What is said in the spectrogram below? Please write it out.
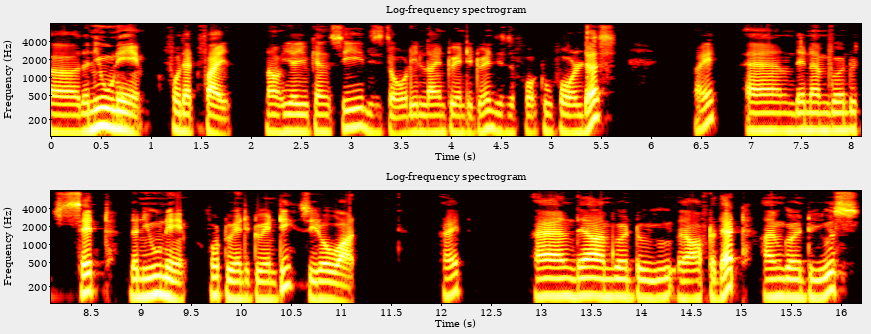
uh, the new name for that file now here you can see this is the OD line 2020 this is the two folders right? And then I'm going to set the new name for 2020 01 right? And there I'm going to use after that I'm going to use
